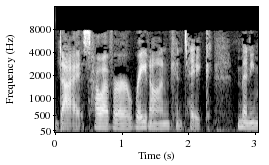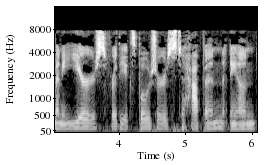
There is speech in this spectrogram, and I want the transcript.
dies. However, radon can take many, many years for the exposures to happen and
